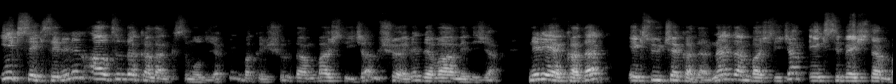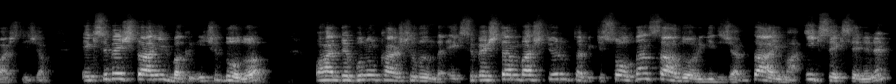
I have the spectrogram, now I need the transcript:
X ekseninin altında kalan kısım olacak değil mi? Bakın şuradan başlayacağım. Şöyle devam edeceğim. Nereye kadar? Eksi 3'e kadar. Nereden başlayacağım? Eksi 5'ten başlayacağım. Eksi 5 dahil bakın içi dolu. O halde bunun karşılığında eksi 5'ten başlıyorum. Tabii ki soldan sağa doğru gideceğim. Daima x ekseninin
